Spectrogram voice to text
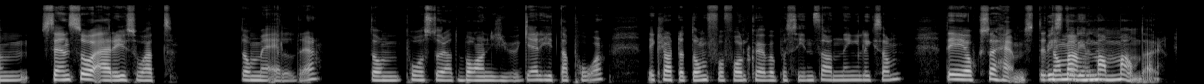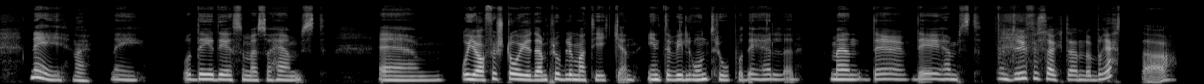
Um, sen så är det ju så att de är äldre. De påstår att barn ljuger, hittar på. Det är klart att de får folk över på sin sanning. Liksom. Det är också hemskt. Visste de din mamma om det här? Nej. Nej. Nej. Och det är det som är så hemskt. Um, och jag förstår ju den problematiken. Inte vill hon tro på det heller. Men det, det är hemskt. Men du försökte ändå berätta?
